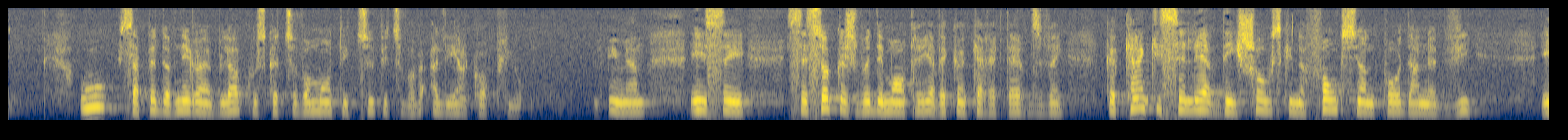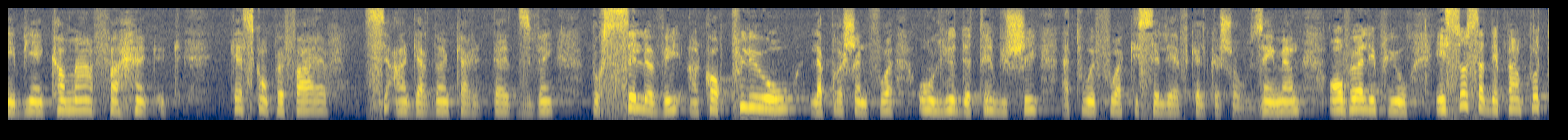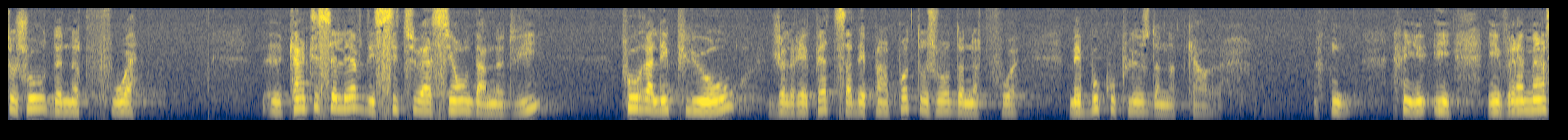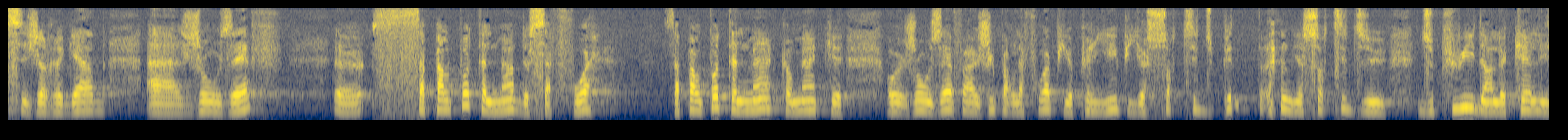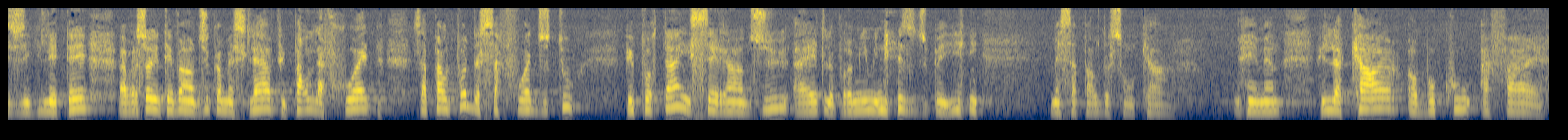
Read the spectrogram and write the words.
Ou ça peut devenir un bloc où ce que tu vas monter dessus puis tu vas aller encore plus haut. Amen. Et c'est, c'est ça que je veux démontrer avec un caractère divin. Que quand il s'élève des choses qui ne fonctionnent pas dans notre vie, eh bien, comment faire, qu'est-ce qu'on peut faire? En gardant un caractère divin pour s'élever encore plus haut la prochaine fois au lieu de trébucher à tous les fois qu'il s'élève quelque chose. Amen. On veut aller plus haut. Et ça, ça ne dépend pas toujours de notre foi. Euh, quand il s'élève des situations dans notre vie, pour aller plus haut, je le répète, ça ne dépend pas toujours de notre foi, mais beaucoup plus de notre cœur. et, et, vraiment, si je regarde à Joseph, euh, ça ne parle pas tellement de sa foi. Ça ne parle pas tellement comment que oh, Joseph a agi par la foi, puis il a prié, puis il a sorti du puits dans lequel il, était. Après ça, il a été vendu comme esclave, puis par la foi. Ça ne parle pas de sa foi du tout. Puis pourtant, il s'est rendu à être le premier ministre du pays. Mais ça parle de son cœur. Amen. Puis le cœur a beaucoup à faire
